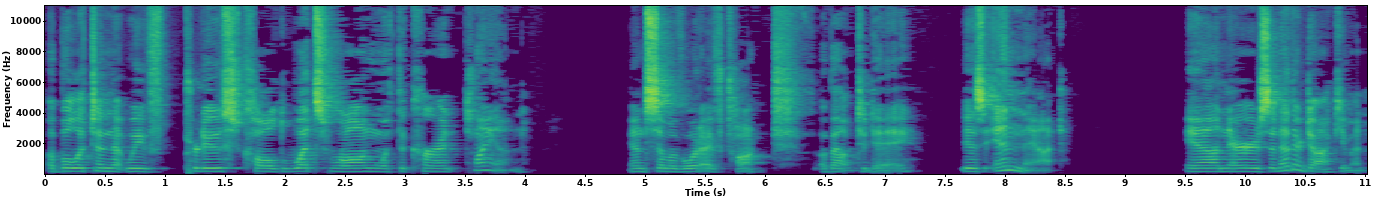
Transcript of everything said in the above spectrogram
a bulletin that we've produced called What's Wrong with the Current Plan? and some of what I've talked about today is in that. And there's another document,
